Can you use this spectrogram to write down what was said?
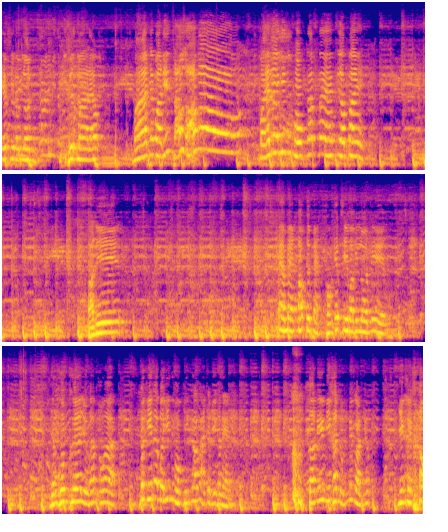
โหตอนนี้ FC บาบิโลนถ้ามันไม่มีสติขึ้นมาแล้ว มาจังหวะนี้เสาสองโอ้หมายเลขยี่สิบหกครับแม่เกือบไป ตอนนี้แมนออฟเดอะแมตของ FC บาบิโลนนี่ยังคุ้มเครืออยู่ครับ เพราะว่าเมื่อกี้ถ้าเบอร์26ยิงเข้าอาจจะมีคะแนน ตอนนี้มีขนุนไปก่อนครับ ยิงไปเข้า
